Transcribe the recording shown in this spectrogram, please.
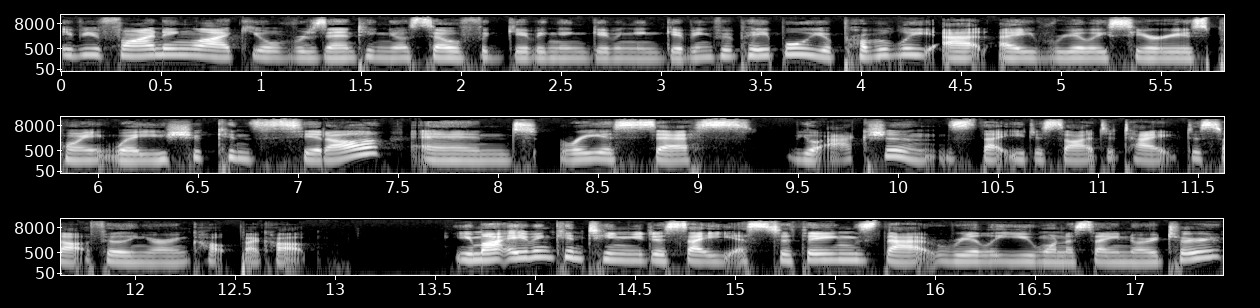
If you're finding like you're resenting yourself for giving and giving and giving for people, you're probably at a really serious point where you should consider and reassess your actions that you decide to take to start filling your own cup back up. You might even continue to say yes to things that really you want to say no to.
